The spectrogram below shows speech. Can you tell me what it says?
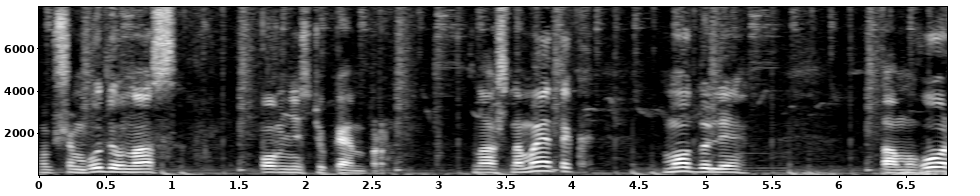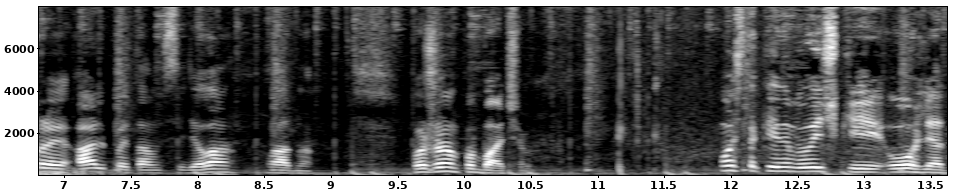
В общем, буде у нас повністю кемпер. Наш наметик, модулі, там гори, Альпи, там всі діла. Ладно, поживемо, побачимо. Ось такий невеличкий огляд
